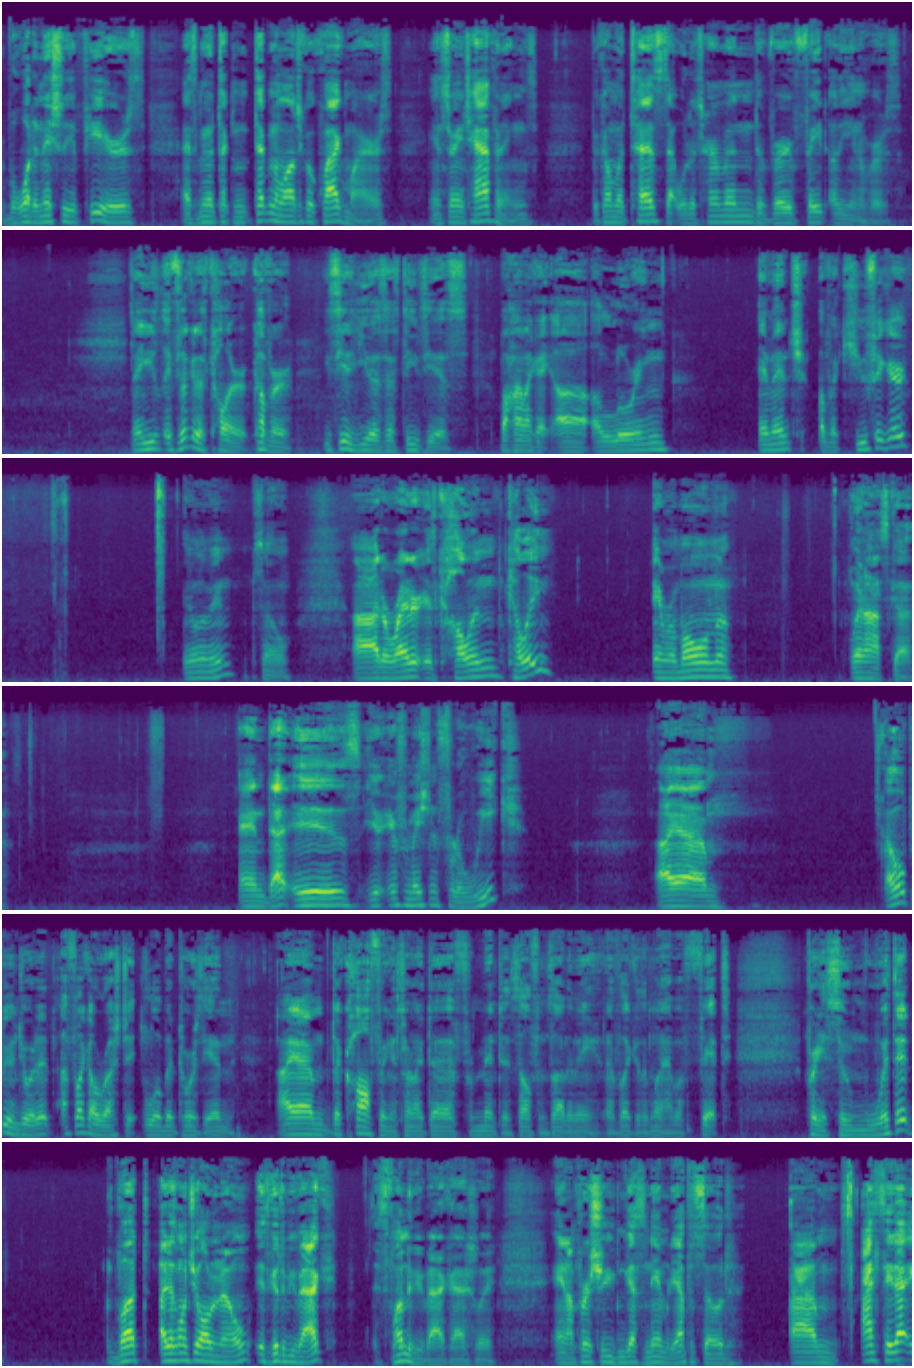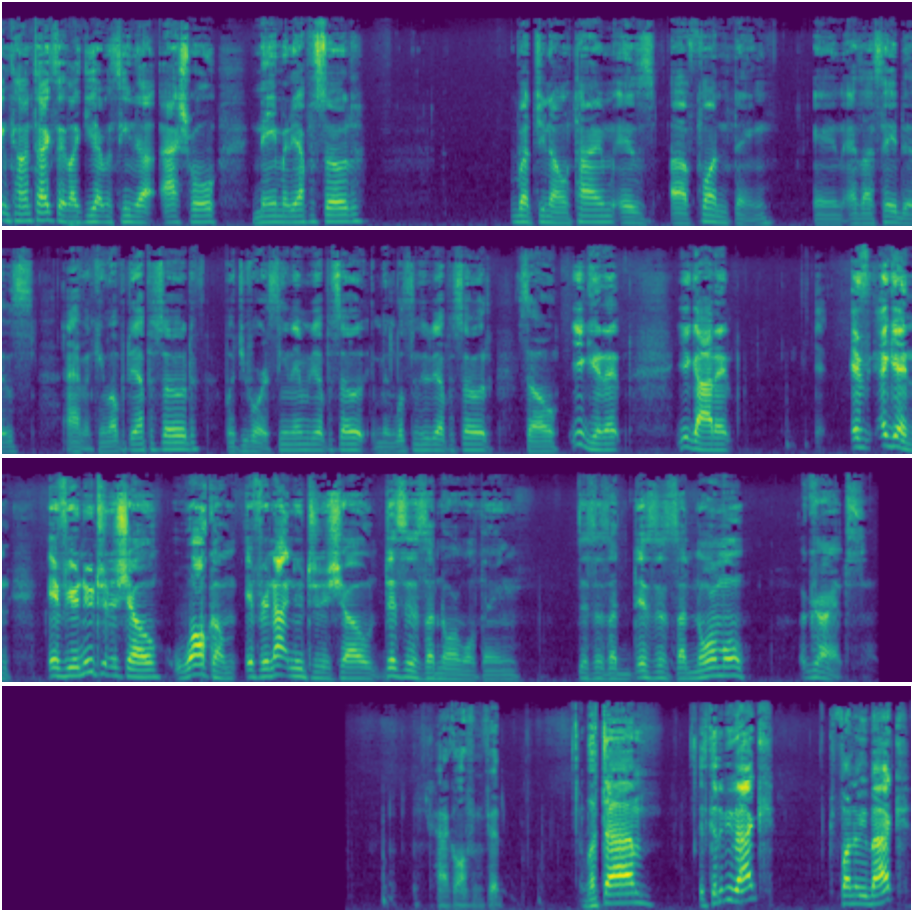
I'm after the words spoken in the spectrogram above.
But what initially appears as mere technological quagmires and strange happenings become a test that will determine the very fate of the universe. Now, you, if you look at this color cover, you see the USS Theseus behind like a uh, alluring image of a Q figure. You know what I mean? So, uh, the writer is Collin Kelly and Ramon Wenasca. And that is your information for the week. I um I hope you enjoyed it. I feel like I rushed it a little bit towards the end. I am the coughing is starting like to ferment itself inside of me, and I feel like I'm gonna have a fit pretty soon with it. But I just want you all to know it's good to be back. It's fun to be back actually, and I'm pretty sure you can guess the name of the episode. Um, I say that in context that like you haven't seen the actual name of the episode, but you know, time is a fun thing, and as I say this, I haven't came up with the episode but you've already seen the name of the episode and been listening to the episode, so you get it. You got it. If again, if you're new to the show, welcome. If you're not new to the show, this is a normal thing. This is a this is a normal occurrence. Had a golfing fit. But um it's good to be back. Fun to be back.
